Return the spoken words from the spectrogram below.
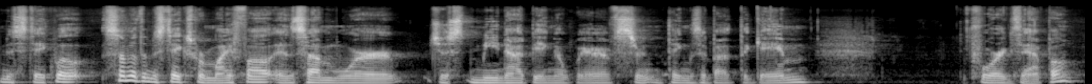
mistake. Well, some of the mistakes were my fault, and some were just me not being aware of certain things about the game. For example,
